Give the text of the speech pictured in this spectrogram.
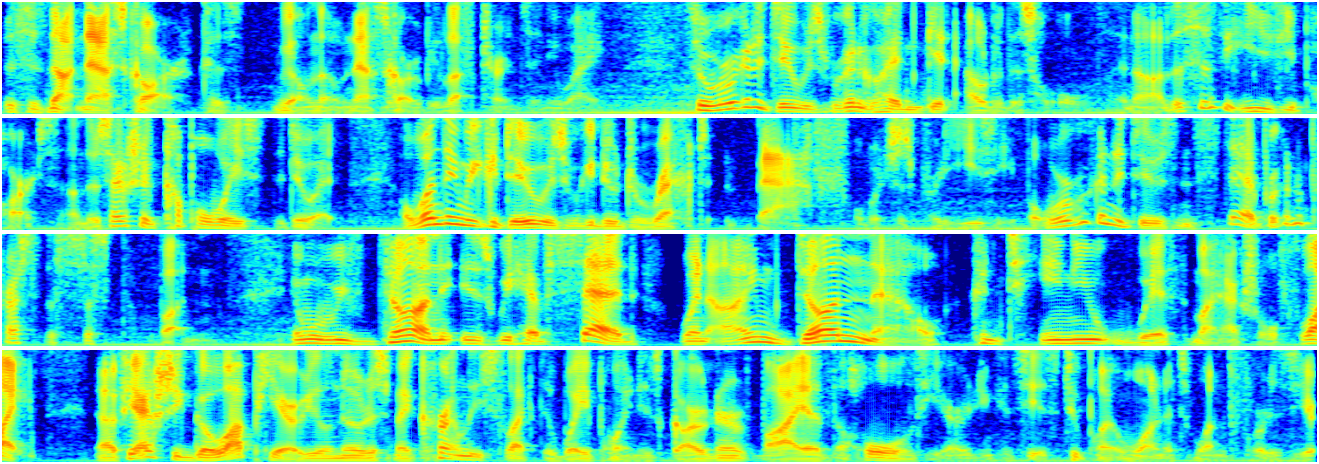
This is not NASCAR, because we all know NASCAR would be left turns anyway. So what we're going to do is we're going to go ahead and get out of this hold. And uh, this is the easy part. Uh, there's actually a couple ways to do it. Uh, one thing we could do is we could do direct BAF, which is pretty easy. But what we're going to do is instead, we're going to press the SUSP button. And what we've done is we have said, when I'm done now, continue with my actual flight. Now, if you actually go up here, you'll notice my currently selected waypoint is Gardner via the hold here. And You can see it's 2.1, it's 140.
